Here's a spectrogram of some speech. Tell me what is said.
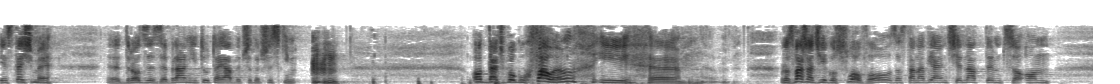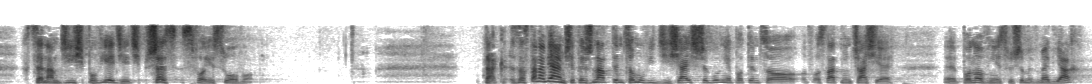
Jesteśmy, drodzy, zebrani tutaj, aby przede wszystkim oddać Bogu chwałę i rozważać Jego Słowo, zastanawiając się nad tym, co On chce nam dziś powiedzieć przez swoje Słowo. Tak, zastanawiałem się też nad tym, co mówić dzisiaj, szczególnie po tym, co w ostatnim czasie ponownie słyszymy w mediach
